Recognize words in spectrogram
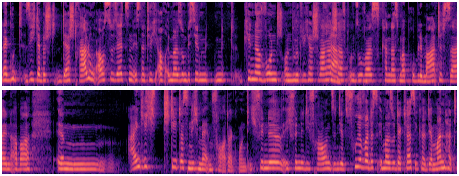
na gut, sich der, der Strahlung auszusetzen, ist natürlich auch immer so ein bisschen mit, mit Kinderwunsch und möglicher Schwangerschaft und sowas kann das mal problematisch sein, aber ähm, eigentlich steht das nicht mehr im Vordergrund. Ich finde, ich finde, die Frauen sind jetzt, früher war das immer so der Klassiker, der Mann hat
